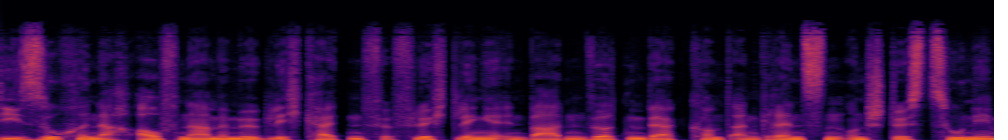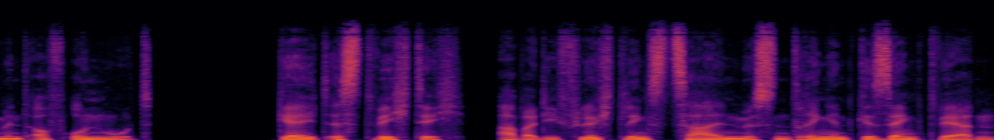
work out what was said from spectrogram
Die Suche nach Aufnahmemöglichkeiten für Flüchtlinge in Baden-Württemberg kommt an Grenzen und stößt zunehmend auf Unmut. Geld ist wichtig, aber die Flüchtlingszahlen müssen dringend gesenkt werden,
